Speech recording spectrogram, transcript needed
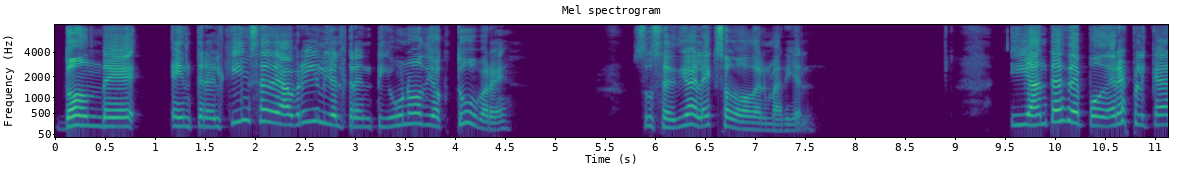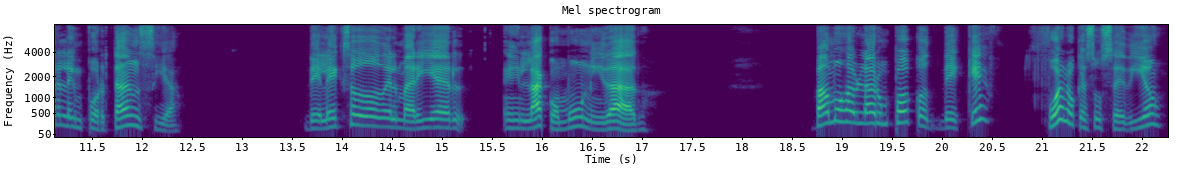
donde entre el 15 de abril y el 31 de octubre sucedió el éxodo del Mariel. Y antes de poder explicar la importancia del éxodo del Mariel en la comunidad, vamos a hablar un poco de qué fue lo que sucedió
